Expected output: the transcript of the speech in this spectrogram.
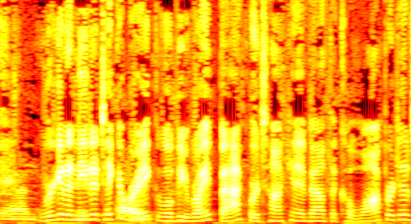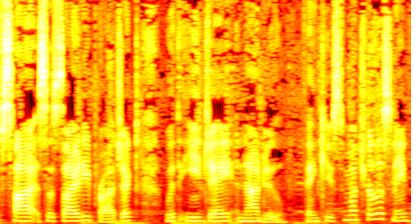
And we're going to need to take a break. Um, we'll be right back. We're talking about the Cooperative Society Project with EJ Nadeau. Thank you so much for listening.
